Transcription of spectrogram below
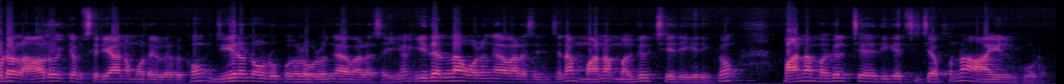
உடல் ஆரோக்கியம் சரியான முறையில் இருக்கும். ஜீரண உறுப்புகள் ஒழுங்காக வேலை செய்யும். இதெல்லாம் ஒழுங்காக வேலை செஞ்சுன்னா மன மகிழ்ச்சி அதிகரிக்கும். மன மகிழ்ச்சி அதிகரிச்சிச்சு அப்படின்னா ஆயில் கூடும்.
